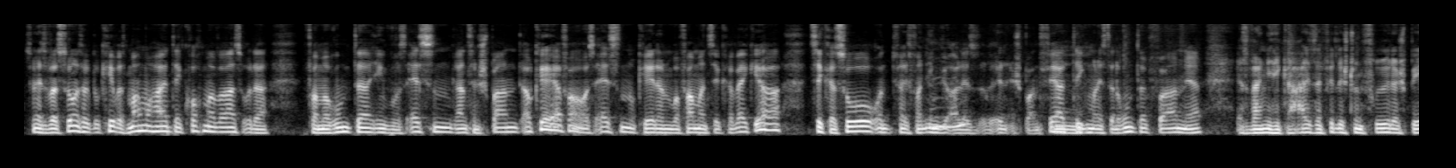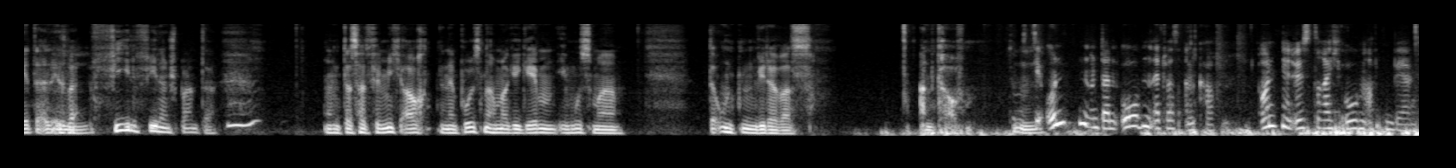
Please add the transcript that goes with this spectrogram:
sondern es war so, man sagt, okay, was machen wir heute, kochen wir was oder fahren wir runter, irgendwo was essen, ganz entspannt, okay, ja, fahren wir was essen, okay, dann fahren wir circa weg, ja, circa so. Und es waren irgendwie alles entspannt fertig, man ist dann runtergefahren, ja. Es war eigentlich egal, ist eine Viertelstunde früher oder später, also es war viel, viel entspannter. Und das hat für mich auch den Impuls nochmal gegeben, ich muss mal da unten wieder was ankaufen. Du musst dir unten und dann oben etwas ankaufen. Unten in Österreich, oben auf den Bergen.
